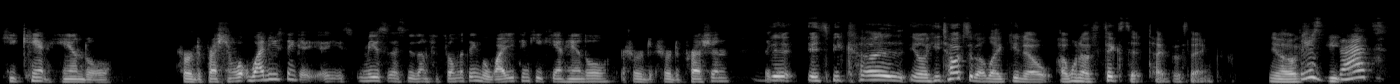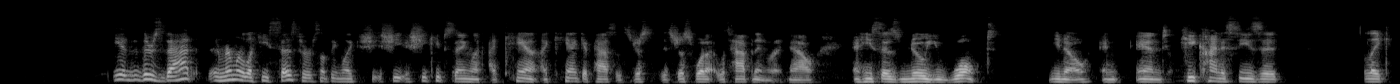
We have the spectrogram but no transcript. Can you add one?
he can't handle her depression. Why do you think? uh, Maybe this has to do with the unfulfillment thing, but why do you think he can't handle her her depression? Like- The, it's because you know he talks about like you know I want to fix it type of thing. You know, There's he- that. Yeah, there's that. And remember, like he says to her something like she she she keeps saying like I can't I can't get past it. It's just it's just what what's happening right now. And he says no, you won't. You know, and and he kind of sees it like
